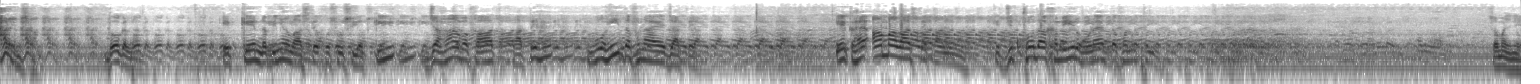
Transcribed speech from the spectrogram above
ہر انسان۔ دو گل ایک نبیاں واسطے خصوصیت کی، جہاں وفات پاتے ہیں وہی دفنائے جاتے ہیں۔ ایک ہے آما واسطے قانون، کہ جتوں دا خمیر ہونا ہے، دفن سمجھ نہیں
